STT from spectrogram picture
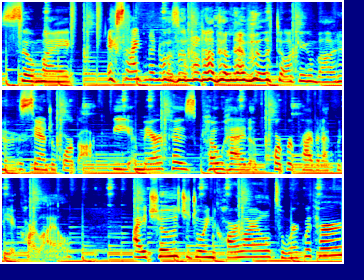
So my excitement was on another level talking about her. Sandra Horbach, the America's co-head of corporate private equity at Carlyle. I chose to join Carlyle to work with her.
